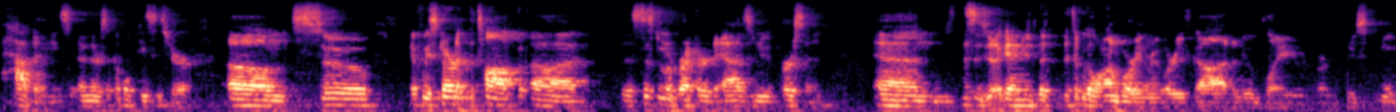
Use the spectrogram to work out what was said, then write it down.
happens, and there's a couple pieces here. Um, so if we start at the top, uh, the system of record adds a new person. And this is, again, the, the typical onboarding where you've got a new employee or new, new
